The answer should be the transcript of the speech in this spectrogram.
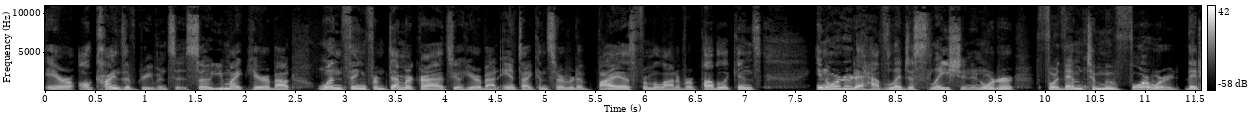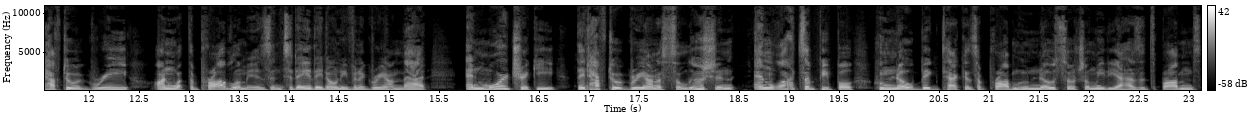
air all kinds of grievances. So you might hear about one thing from Democrats, you'll hear about anti conservative bias from a lot of Republicans. in order to have legislation, in order for them to move forward, they'd have to agree on what the problem is. And today they don't even agree on that. And more tricky, they'd have to agree on a solution. And lots of people who know big tech is a problem, who know social media has its problems,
